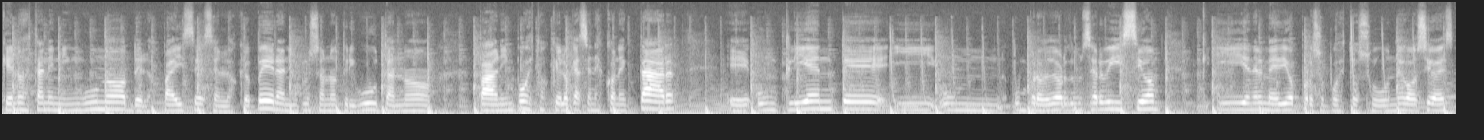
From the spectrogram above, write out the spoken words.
que no están en ninguno de los países en los que operan, incluso no tributan, no pagan impuestos, que lo que hacen es conectar eh, un cliente y un proveedor de un servicio y en el medio, por supuesto, su negocio es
